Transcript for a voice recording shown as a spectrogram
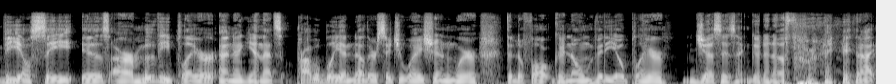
VLC is our movie player. And again, that's probably another situation where the default GNOME video player just isn't good enough. Right? I,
